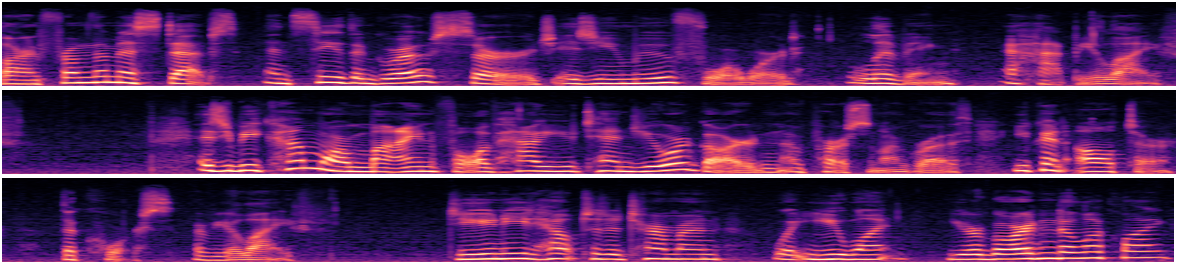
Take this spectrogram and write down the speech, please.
Learn from the missteps and see the growth surge as you move forward, living a happy life. As you become more mindful of how you tend your garden of personal growth, you can alter the course of your life. Do you need help to determine what you want your garden to look like?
